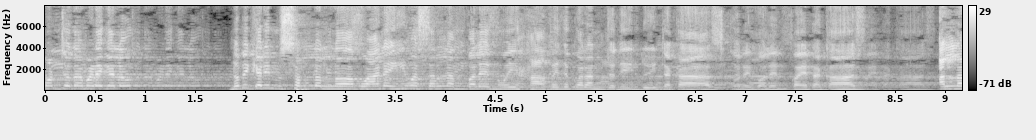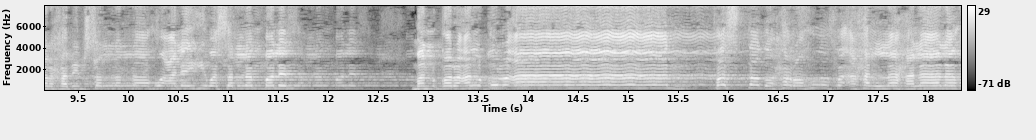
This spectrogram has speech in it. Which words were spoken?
মর্যাদা বেড়ে গেল? নবী করিম সাল্লাল্লাহু আলাইহি ওয়াসাল্লাম বলেন, ওই হাফেজ কোরআন যদি দুইটা কাজ করে বলেন, কয়টা কাজ? আল্লাহর হাবিব সাল্লাল্লাহু আলাইহি ওয়াসাল্লাম বলেন মান ক্বরাআল কুরআন فاستظهره فأحل حلاله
